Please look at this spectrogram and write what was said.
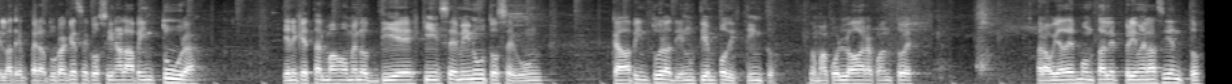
en, la temperatura que se cocina la pintura. Tiene que estar más o menos 10, 15 minutos según cada pintura tiene un tiempo distinto. No me acuerdo ahora cuánto es. Ahora voy a desmontar el primer asiento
